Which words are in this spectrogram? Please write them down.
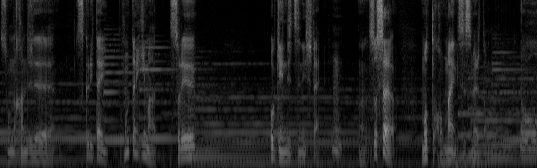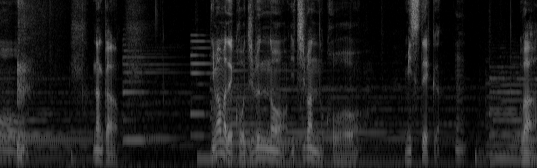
そんな感じで作りたい本当に今それを現実にしたい、うん。うん、そしたらもっとこう前に進めると思うね。おー。なんか今までこう自分の一番のこうミステイクうん。は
